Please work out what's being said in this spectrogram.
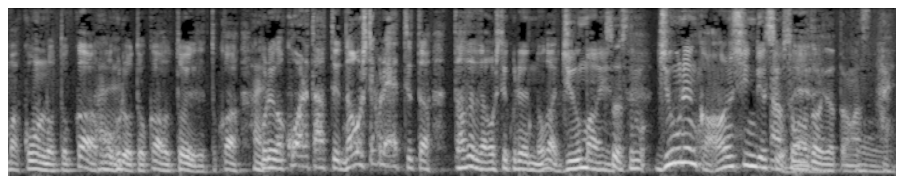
まあ、コンロとか、お風呂とかトイレとか、はい、これが壊れたって直してくれって言ったらただで直してくれるのが10万円。そうですね。10年間安心ですよね。その通りだと思います、はい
